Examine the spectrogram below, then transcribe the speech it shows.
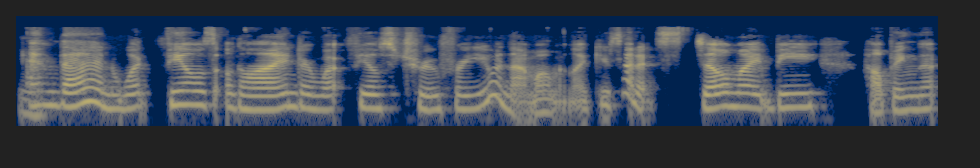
Yeah. And then what feels aligned or what feels true for you in that moment? Like you said, it still might be helping the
